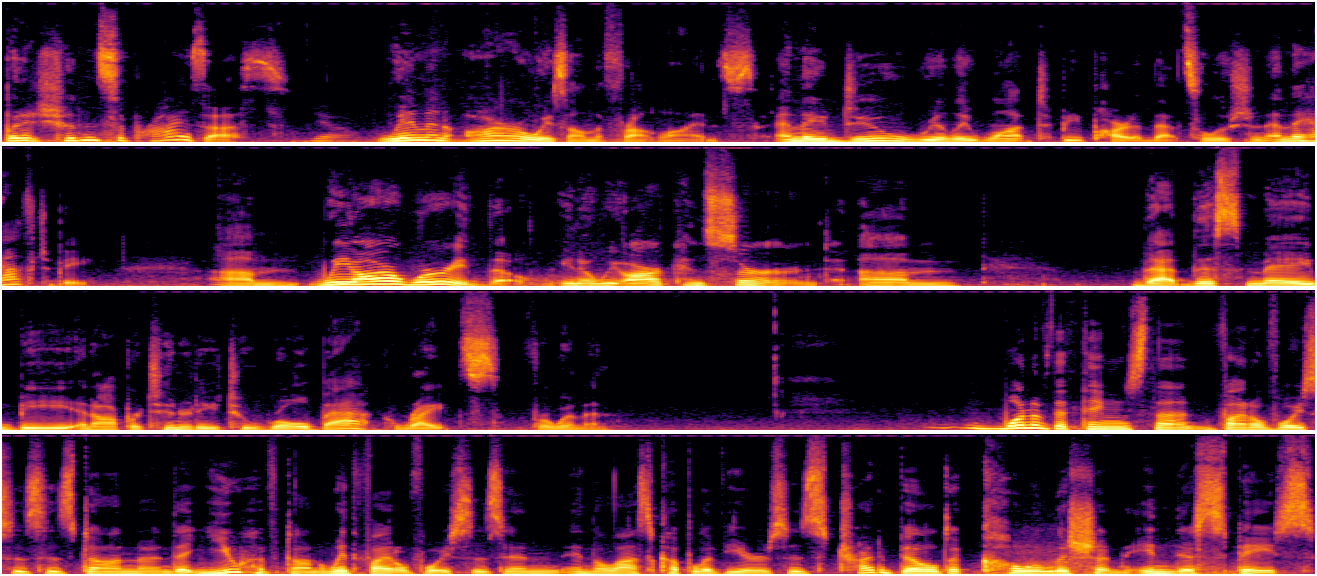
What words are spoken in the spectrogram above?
But it shouldn't surprise us. Yeah. Women are always on the front lines, and they do really want to be part of that solution, and they have to be. Um, we are worried, though. You know, we are concerned. Um, that this may be an opportunity to roll back rights for women. One of the things that Vital Voices has done, and that you have done with Vital Voices in, in the last couple of years, is try to build a coalition in this space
